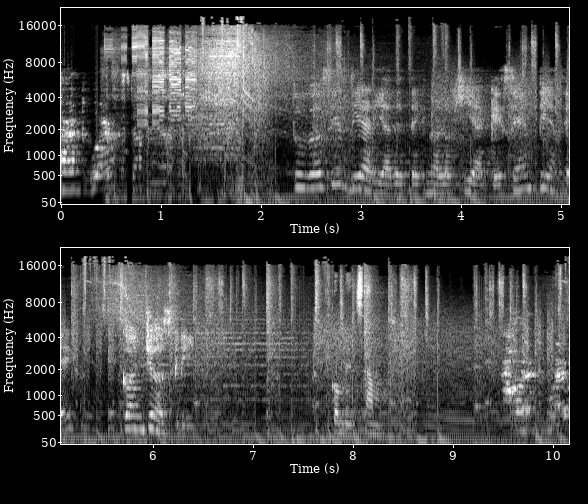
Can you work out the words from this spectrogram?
Hardware. Tu dosis diaria de tecnología que se entiende con Josh Green. Comenzamos. Hardware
